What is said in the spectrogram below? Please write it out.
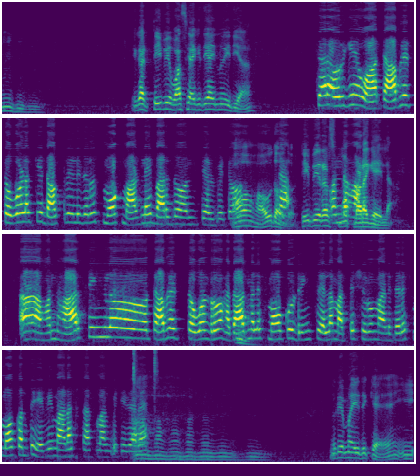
ಹ್ಮ್ ಹ್ಮ್ ಹ್ಮ್. ಈಗ ಟಿ ಬಿ ವಾಸಿ ಆಗಿದೆಯಾ ಇನ್ನೂ ಇದೆಯಾ? ಸರ್ ಅವ್ರಿಗೆ ಟ್ಯಾಬ್ಲೆಟ್ ತಗೊಳಕ್ಕೆ ಡಾಕ್ಟರ್ ಹೇಳಿದ್ರು ಸ್ಮೋಕ್ ಮಾಡ್ಲೇಬಾರ್ದು ಅಂತ ಹೇಳ್ಬಿಟ್ಟು. ಓ ಹೌದೌದು. ಟಿ ಬಿ ಇರೋ ಸ್ಮೋಕ್ ಮಾಡಂಗೇ ಇಲ್ಲ. ಆ ಒಂದ್ ಆರ್ ತಿಂಗಳು ಟ್ಯಾಬ್ಲೆಟ್ ತಗೊಂಡ್ರು ಅದಾದ್ಮೇಲೆ ಸ್ಮೋಕ್ ಡ್ರಿಂಕ್ಸ್ ಎಲ್ಲ ಮತ್ತೆ ಶುರು ಮಾಡಿದ್ದಾರೆ. ಸ್ಮೋಕ್ ಅಂತೂ ಹೆವಿ ಮಾಡಕ್ ಸ್ಟಾರ್ಟ್ ಮಾಡ್ಬಿಟ್ಟಿದ್ದಾರೆ. ನೋಡಿಯಮ್ಮ ಇದಕ್ಕೆ ಈ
